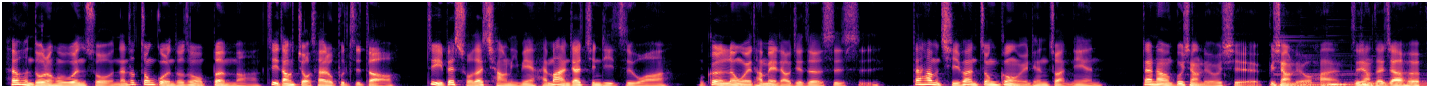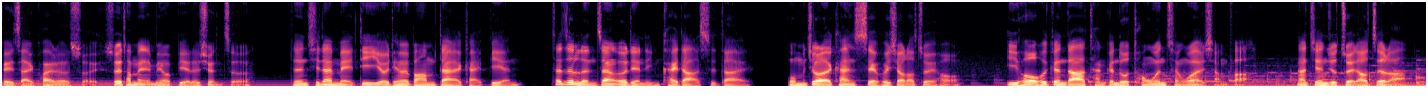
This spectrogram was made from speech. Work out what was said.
还有很多人会问说：难道中国人都这么笨吗？自己当韭菜都不知道，自己被锁在墙里面还骂人家井底之蛙？我个人认为他们也了解这个事实，但他们期盼中共有一天转念。但他们不想流血，不想流汗，只想在家喝肥宅快乐水，所以他们也没有别的选择。只能期待美帝有一天会帮他们带来改变。在这冷战二点零开打的时代，我们就来看谁会笑到最后。以后会跟大家谈更多同温层外的想法。那今天就嘴到这啦。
